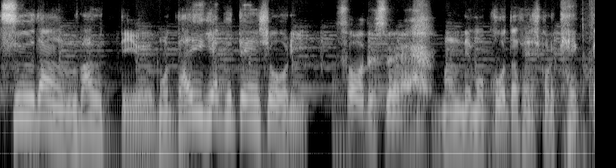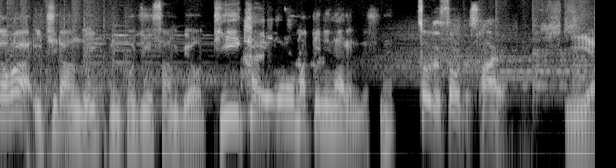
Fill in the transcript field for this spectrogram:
2ダウン奪うっていうもう大逆転勝利そうですね、なんでもうコウタ選手これ結果は1ラウンド1分53秒 TKO 負けになるんですね。そうです、そうです、はい。い、や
